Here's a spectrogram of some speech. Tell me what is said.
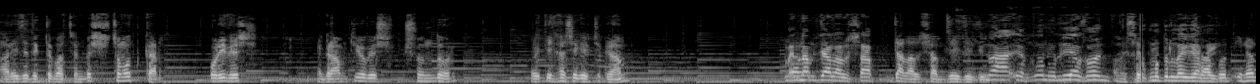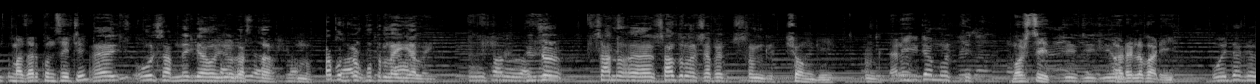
আর এই যে দেখতে পাচ্ছেন বেশ চমৎকার পরিবেশ। গ্রামটিও বেশ সুন্দর। ঐতিহাসিক একটি গ্রাম। নাম জালাল সাপ জালাল সাহেব জি জি জি। এখন উলি। রহমতুল্লাহ গেলাই ইনার মাজার কোন এই ওর সামনে গিয়া ওই রাস্তা। রহমতুল্লাহ সঙ্গী। জানি। এটা মসজিদ। মসজিদ? জি জি জি। আর হলো বাড়ি। ওইটা কেউ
